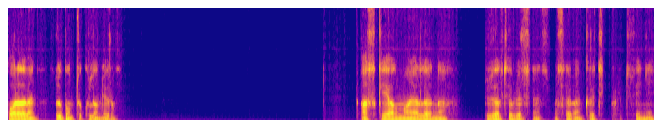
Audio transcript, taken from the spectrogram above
Bu arada ben Ubuntu kullanıyorum. Askıya alma ayarlarını düzeltebilirsiniz. Mesela ben kritik düzeyini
